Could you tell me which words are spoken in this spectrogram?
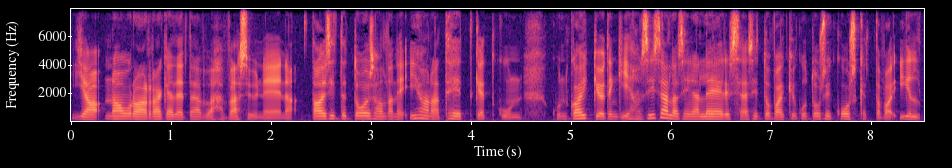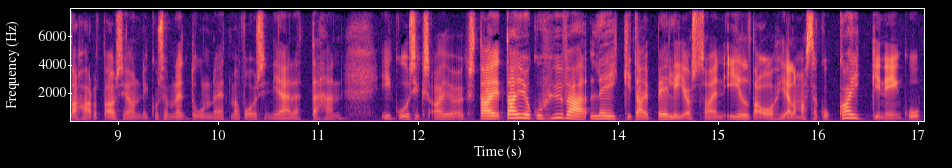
ja nauraa räkätetään vähän väsyneenä. Tai sitten toisaalta ne ihanat hetket, kun, kun kaikki jotenkin ihan sisällä siinä leirissä ja sitten on vaikka joku tosi koskettava iltahartaus ja on niinku semmoinen tunne, että mä voisin jäädä tähän ikuisiksi ajoiksi. Tai, tai joku hyvä leikki tai peli jossain iltaohjelmassa, kun kaikki niinku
